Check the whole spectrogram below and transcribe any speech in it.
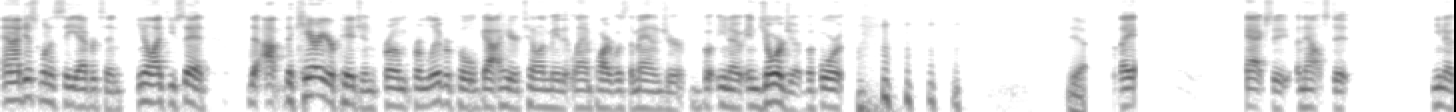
and I just want to see Everton. You know, like you said, the uh, the carrier pigeon from from Liverpool got here telling me that Lampard was the manager, but you know, in Georgia before. yeah, they actually announced it. You know.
